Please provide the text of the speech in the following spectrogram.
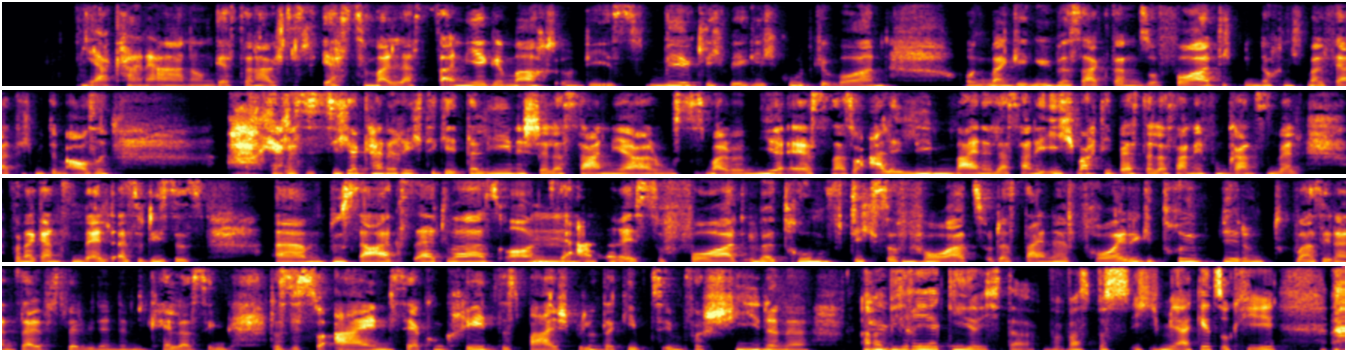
ja, keine Ahnung, gestern habe ich das erste Mal Lasagne gemacht und die ist wirklich, wirklich gut geworden. Und mein Gegenüber sagt dann sofort, ich bin noch nicht mal fertig mit dem Ausreden, ach ja, das ist sicher keine richtige italienische Lasagne, du musst es mal bei mir essen. Also alle lieben meine Lasagne. Ich mache die beste Lasagne vom ganzen Welt, von der ganzen Welt. Also dieses, ähm, du sagst etwas und mhm. der andere ist sofort, übertrumpft dich sofort, mhm. so dass deine Freude getrübt wird und quasi dein Selbstwert wieder in den Keller sinkt. Das ist so ein sehr konkretes Beispiel und da gibt's eben verschiedene. Aber wie reagiere ich da? Was, was ich merke jetzt, okay,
